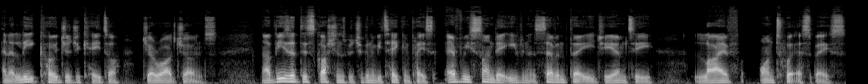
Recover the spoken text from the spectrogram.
and elite coach educator Gerard Jones. Now, these are discussions which are going to be taking place every Sunday evening at 7:30 GMT, live on Twitter Space.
